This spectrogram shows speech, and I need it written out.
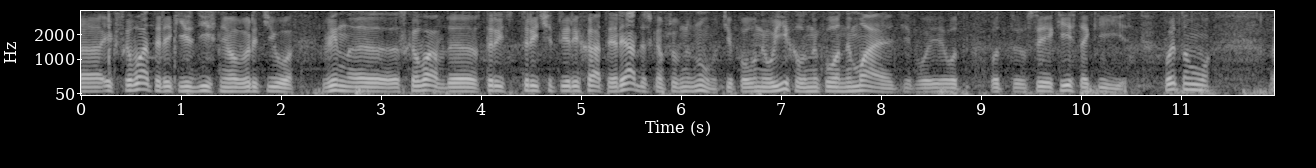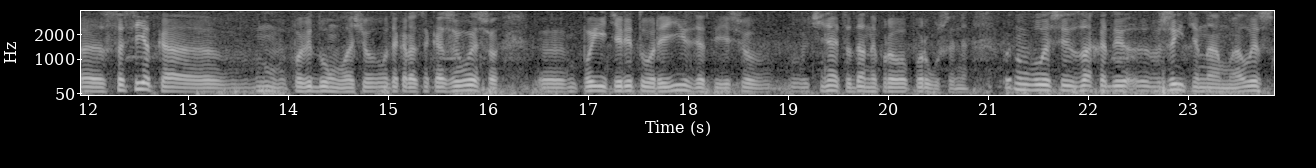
екскаватор, який здійснював вертьо, він е, сховав в 3 3-4 хати рядишком, щоб ну, типу, вони уїхали, нікого немає. Типу, і от, от все як є, так і є. Тому Е, Сусідка е, ну, повідомила, що от якраз яка живе, що е, по її території їздять і що вчиняється дане правопорушення. Тому були всі заходи е, вжиті нами, але ж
